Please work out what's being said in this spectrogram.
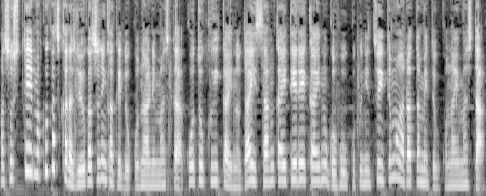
まあ、そして、まあ、9月から10月にかけて行われました江東区議会の第3回定例会のご報告についても改めて行いました。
